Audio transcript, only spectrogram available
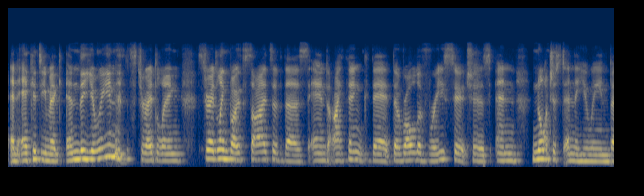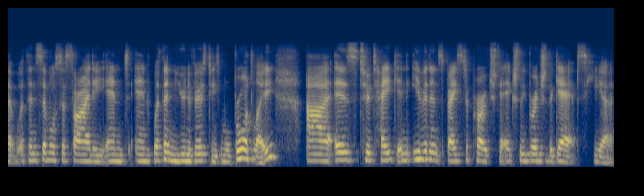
an academic in the UN, straddling straddling both sides of this, and I think that the role of researchers in not just in the UN, but within civil society and and within universities more broadly, uh, is to take an evidence-based approach to actually bridge the gaps here.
